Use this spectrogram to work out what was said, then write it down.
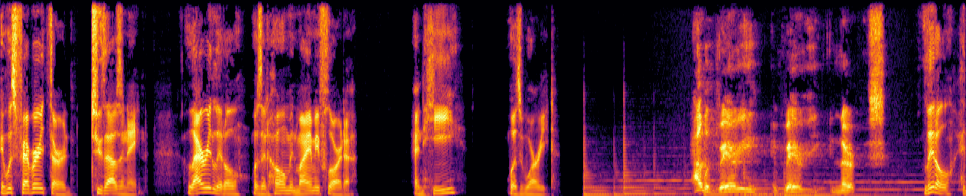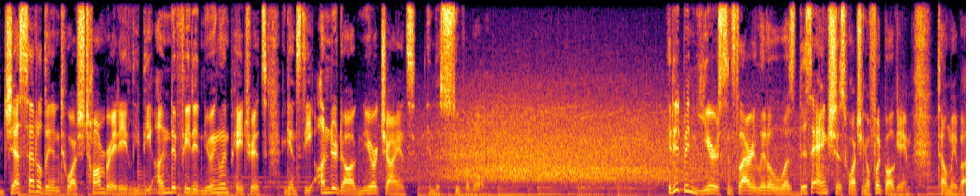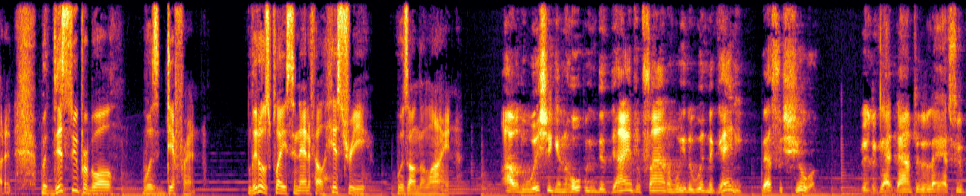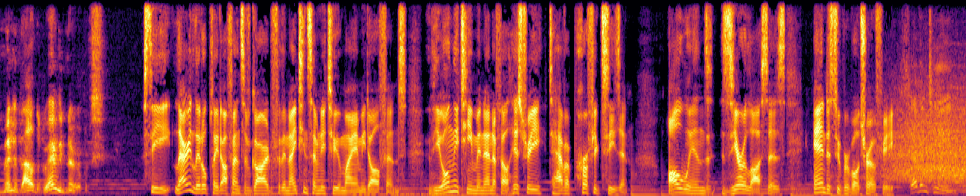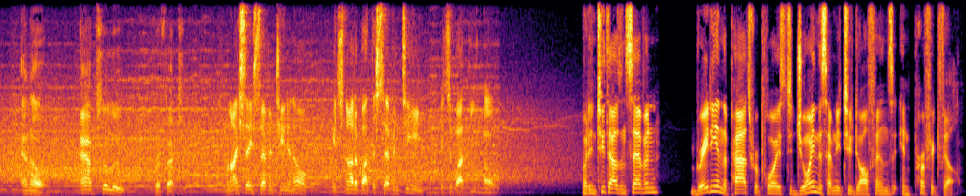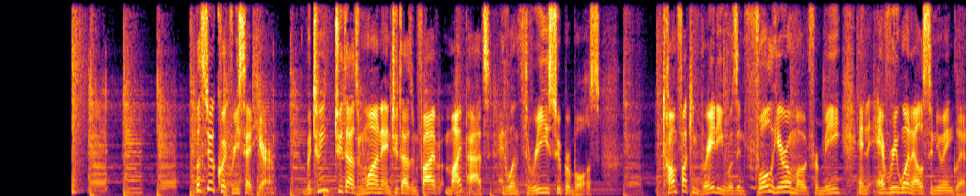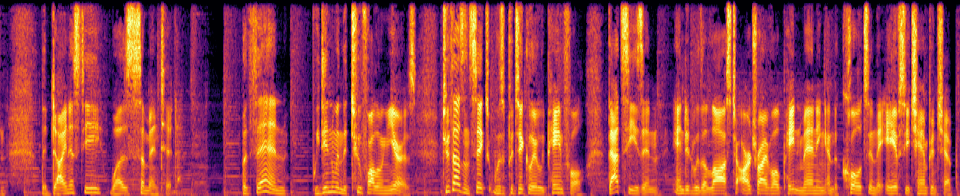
It was February 3rd, 2008. Larry Little was at home in Miami, Florida, and he was worried. I was very, very nervous. Little had just settled in to watch Tom Brady lead the undefeated New England Patriots against the underdog New York Giants in the Super Bowl. It had been years since Larry Little was this anxious watching a football game. Tell me about it. But this Super Bowl was different. Little's place in NFL history was on the line. I was wishing and hoping the Giants would find a way to win the game. That's for sure. When it got down to the last few minutes, I was very nervous. See, Larry Little played offensive guard for the 1972 Miami Dolphins, the only team in NFL history to have a perfect season all wins, zero losses, and a Super Bowl trophy. 17 and 0. Absolute perfection. When I say 17 and 0, it's not about the 17, it's about the 0. But in 2007, Brady and the Pats were poised to join the 72 Dolphins in Perfectville. Let's do a quick reset here. Between 2001 and 2005, my Pats had won three Super Bowls. Tom fucking Brady was in full hero mode for me and everyone else in New England. The dynasty was cemented. But then, we didn't win the two following years. 2006 was particularly painful. That season ended with a loss to arch rival Peyton Manning and the Colts in the AFC Championship.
